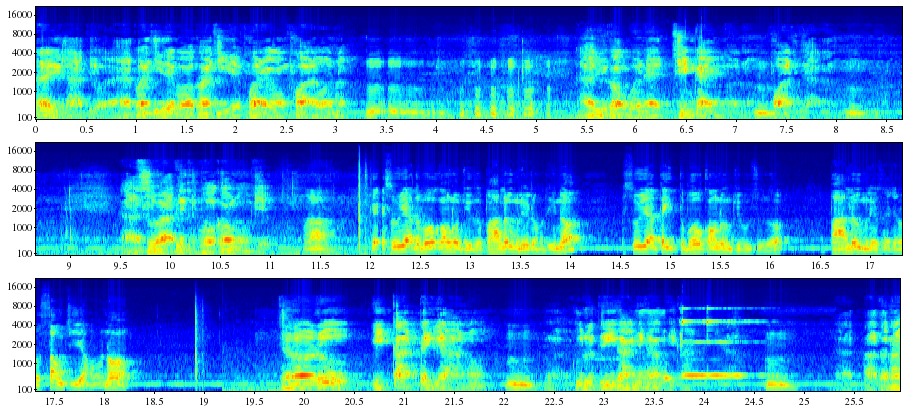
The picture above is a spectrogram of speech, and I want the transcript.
အဲ့ဒီလာပြောတာအဲသွားကြည့်တယ်ပေါ့သွားကြည့်တယ်ဖွာရအောင်ဖွာရပေါ့နော် อืมอืมอืม အဲဒီကောက်ဝင်တဲ့ချိန်ကြိုက်ပြီးတော့နော်ဖွာနေကြတာ อืม အဆိုးအတိတ်သဘောကောင်းလို့ဖြစ် ဟာကဲအစိုးရသဘောကောင်းလို့ဖြစ်ဆိုဘာလုပ်မလဲတော့မသိဘူးနော်အစိုးရတိတ်သဘောကောင်းလို့ဖြစ်ဘူးဆိုတော့ဘာလုပ်မလဲဆိုတော့ကျွန်တော်စောင့်ကြည့်အောင်ပါနော် ကျွန်တော်တို့ဧကတရားနော် อืม အခုလိုဒီကနေကဧကတရား อืม သာသနာ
